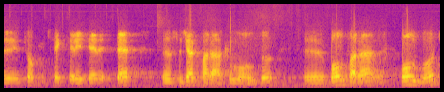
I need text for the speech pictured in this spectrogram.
e, çok yüksek derecede e, sıcak para akımı oldu. E, bol para, bol borç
